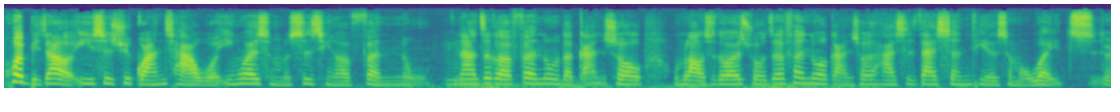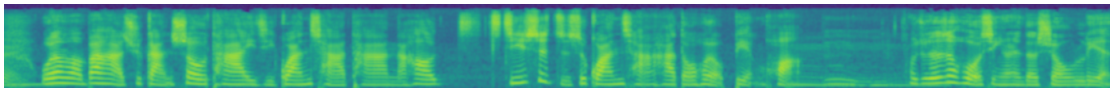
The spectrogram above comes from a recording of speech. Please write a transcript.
会比较有意识去观察我因为什么事情而愤怒，嗯、那这个愤怒的感受，我们老师都会说，这愤怒的感受它是在身体的什么位置？对，我有没有办法去感受它，以及观察它？然后即使只是观察，它都会有变化。嗯，我觉得是火星人的修炼，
